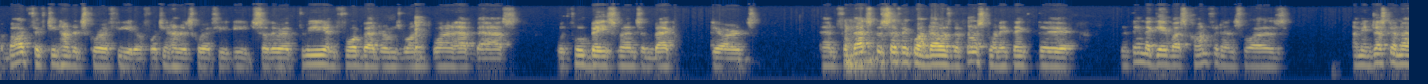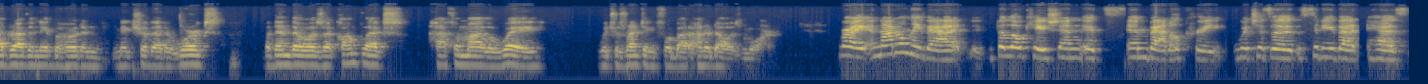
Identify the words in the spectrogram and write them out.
about 1,500 square feet or 1,400 square feet each. So there were three and four bedrooms, one one and a half baths, with full basements and backyards. And for that specific one, that was the first one. I think the the thing that gave us confidence was, I mean, just gonna drive the neighborhood and make sure that it works. But then there was a complex half a mile away, which was renting for about hundred dollars more. Right. And not only that, the location, it's in Battle Creek, which is a city that has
